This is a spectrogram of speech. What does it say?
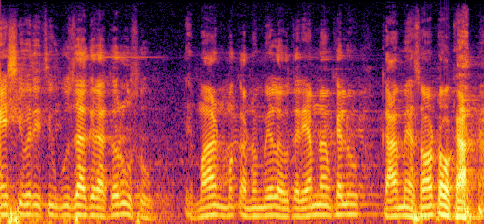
એંશી વર્ષથી હું ઉજાગરા કરું છું. એ માંડ મકાનનો મેળો ત્યારે એમ નામ ખેલું કામે સોંટો કામે.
